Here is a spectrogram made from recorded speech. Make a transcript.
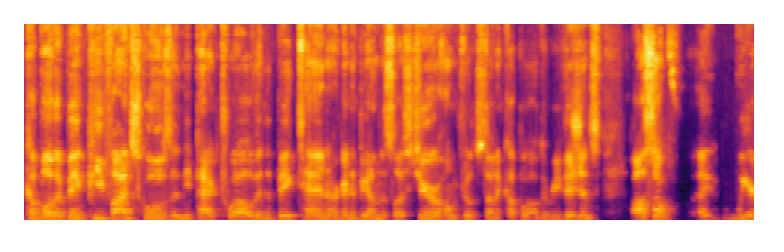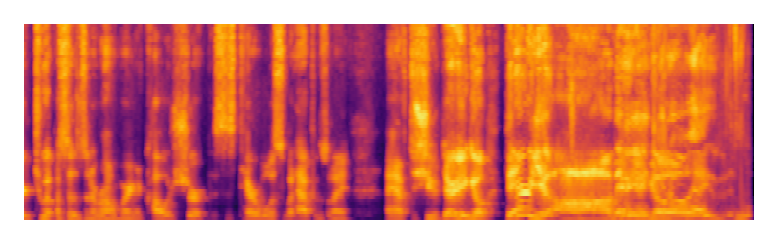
a couple other big P5 schools in the Pac 12 and the Big 10 are going to be on this list here. Homefield's done a couple other revisions. Also, uh, weird, two episodes in a row. I'm wearing a college shirt. This is terrible. This is what happens when I I have to shoot. There you go. There you ah. Oh, there you go. You know,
